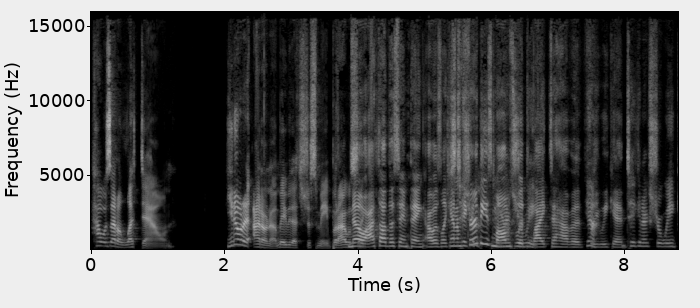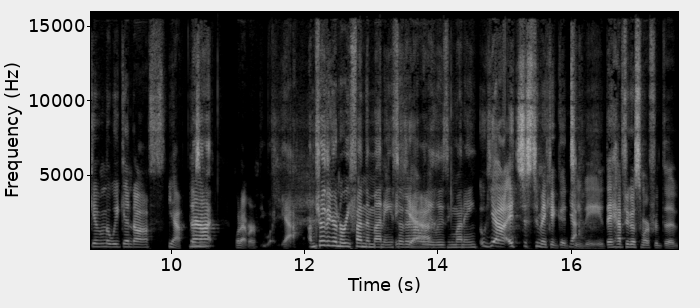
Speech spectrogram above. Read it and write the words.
how is that a letdown? You know what? I, I don't know. Maybe that's just me, but I was no, like, I thought the same thing. I was like, and I'm sure an- these moms would week. like to have a Yeah. free weekend. take an extra week, give them the weekend off. Yeah, They're not. whatever. Yeah, I'm sure they're going to refund the money, so they're Yeah. not really losing money. Oh, yeah, it's just to make it good Yeah. TV. They have to go somewhere for the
